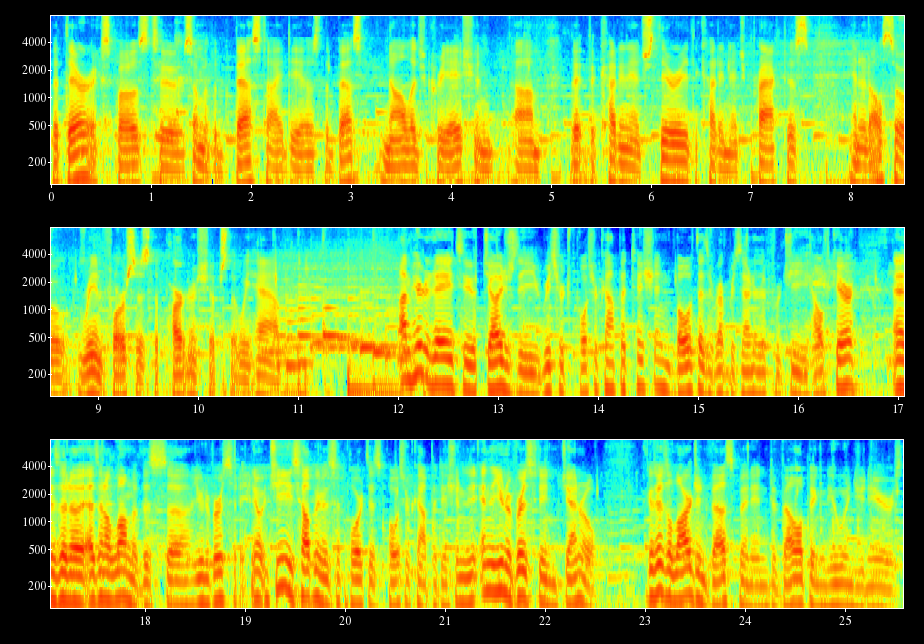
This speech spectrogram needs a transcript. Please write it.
that they're exposed to some of the best ideas, the best knowledge creation, um, the, the cutting edge theory, the cutting edge practice, and it also reinforces the partnerships that we have. I'm here today to judge the research poster competition, both as a representative for GE Healthcare and as an, uh, as an alum of this uh, university. You know, GE is helping to support this poster competition and the university in general because there's a large investment in developing new engineers.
